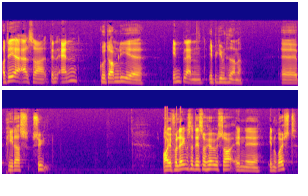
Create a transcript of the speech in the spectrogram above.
Og det er altså den anden guddommelige øh, indblanden i begivenhederne. Øh, Peters syn. Og i forlængelse af det, så hører vi så en, øh, en røst,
